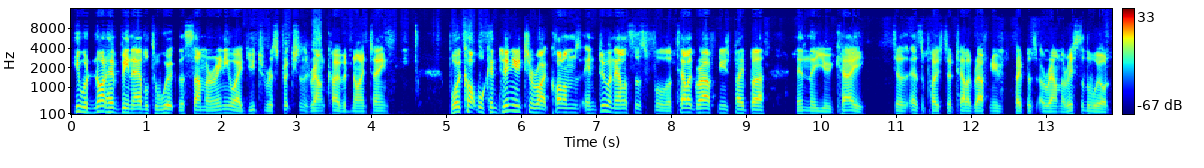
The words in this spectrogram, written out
he would not have been able to work this summer anyway due to restrictions around COVID 19. Boycott will continue to write columns and do analysis for the Telegraph newspaper in the UK, as opposed to Telegraph newspapers around the rest of the world.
